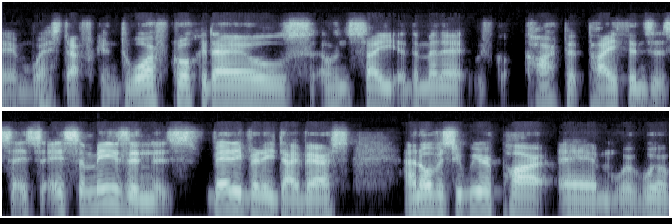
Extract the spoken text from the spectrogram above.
um, West African dwarf crocodiles on site at the minute. We've got carpet pythons. It's, it's, it's amazing. It's very, very diverse. And obviously, we're part, um, we're, we're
